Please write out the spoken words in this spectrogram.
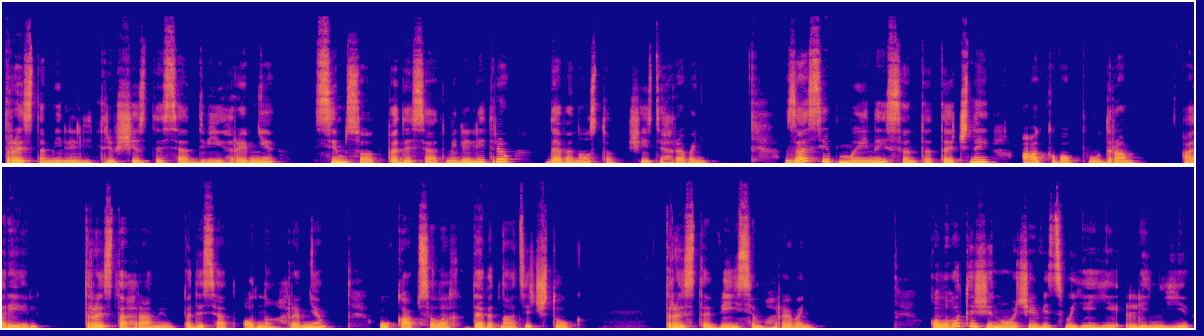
300 мл 62 гривні, 750 мл 96 гривень. Засіб мийний синтетичний аквапудра Аріель 300 грамів 51 гривня. У капсулах 19 штук 308 гривень. Колготи жіночі від своєї лінії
